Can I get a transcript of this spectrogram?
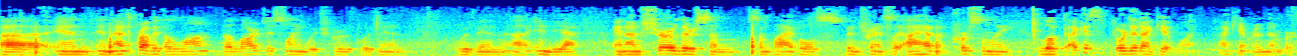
uh, and and that's probably the long, the largest language group within within uh, India. And I'm sure there's some some Bibles been translated. I haven't personally looked. I guess, or did I get one? I can't remember.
